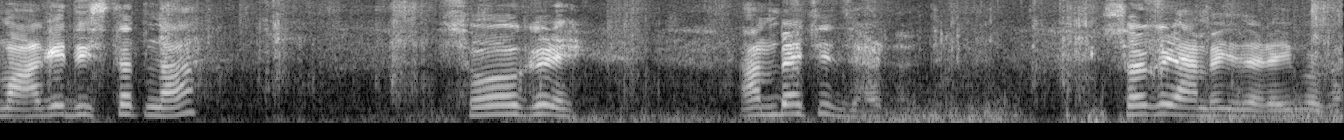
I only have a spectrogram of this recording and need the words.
मागे दिसतात ना सगळे आंब्याचीच झाडं सगळे आंब्याची झाडं आहे बघा.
